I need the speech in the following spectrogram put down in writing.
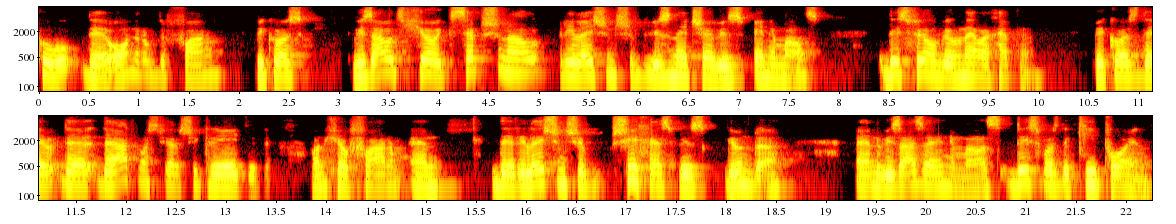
who the owner of the farm, because without her exceptional relationship with nature, with animals, this film will never happen because the, the, the atmosphere she created on her farm and the relationship she has with Gunda and with other animals, this was the key point.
